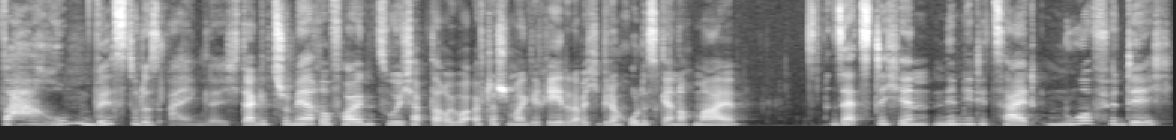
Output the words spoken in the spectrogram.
warum willst du das eigentlich? Da gibt es schon mehrere Folgen zu. Ich habe darüber öfter schon mal geredet, aber ich wiederhole es gerne nochmal. Setz dich hin, nimm dir die Zeit nur für dich.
